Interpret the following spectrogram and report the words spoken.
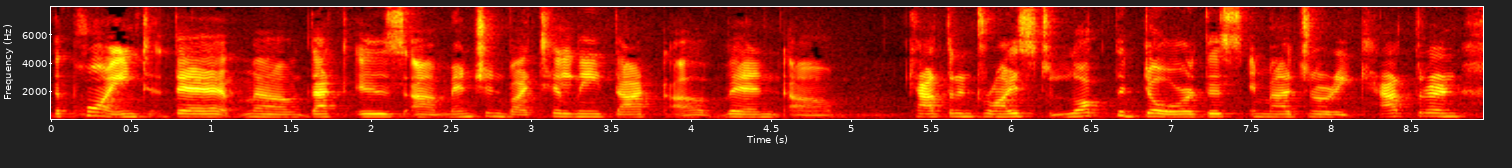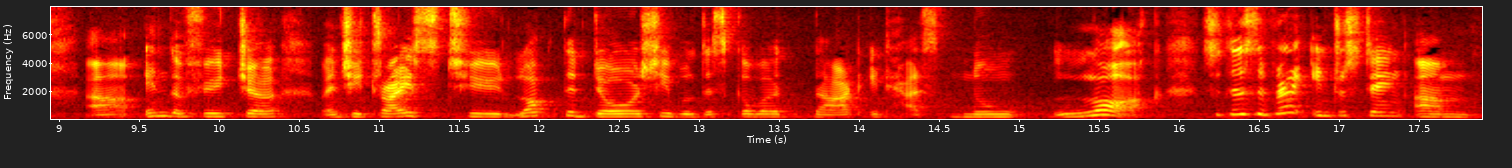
the point there uh, that is uh, mentioned by Tilney that uh, when um, Catherine tries to lock the door, this imaginary Catherine uh, in the future, when she tries to lock the door, she will discover that it has no lock. So this is a very interesting um,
